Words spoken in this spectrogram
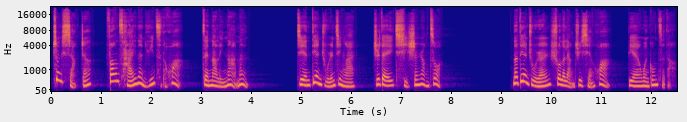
正想着方才那女子的话，在那里纳闷，见店主人进来，只得起身让座。那店主人说了两句闲话，便问公子道：“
